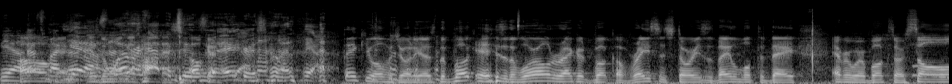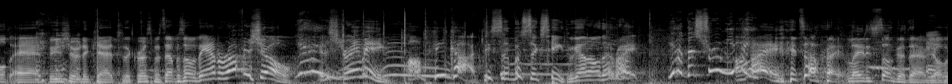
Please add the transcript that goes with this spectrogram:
Yeah. Oh, that's okay. my yeah. Whoever it happened to okay. is the angriest yeah. one. Yeah. Thank you all for joining us. The book is the World Record Book of Racist Stories, available today everywhere books are sold. And be sure to catch the Christmas episode of The Amber Ruffin Show. Yay. It is streaming on Peacock December 16th. We got all that right? Yeah, that's true. Yay. All right. It's all right, ladies. So good to have you all.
